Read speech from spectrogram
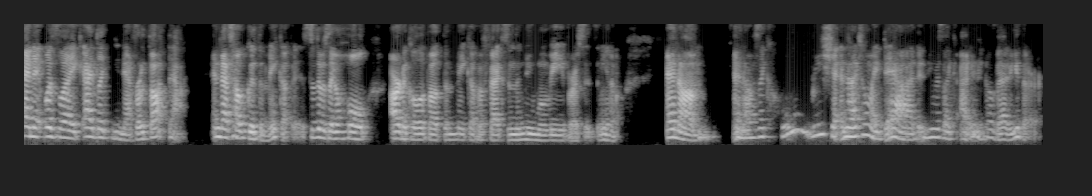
And it was like, I'd like never thought that. And that's how good the makeup is. So there was like a whole article about the makeup effects in the new movie versus, you know, and um, and I was like, holy shit. And then I told my dad, and he was like, I didn't know that either.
